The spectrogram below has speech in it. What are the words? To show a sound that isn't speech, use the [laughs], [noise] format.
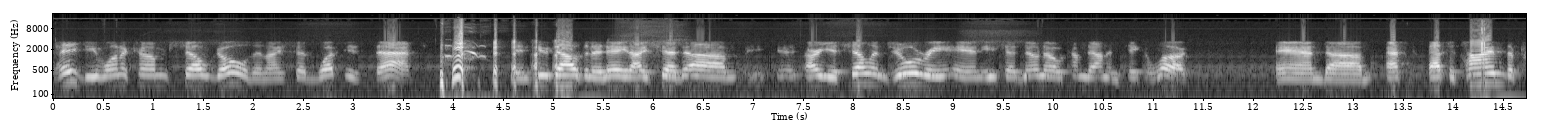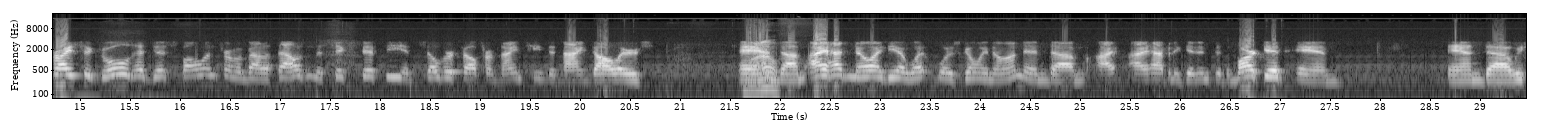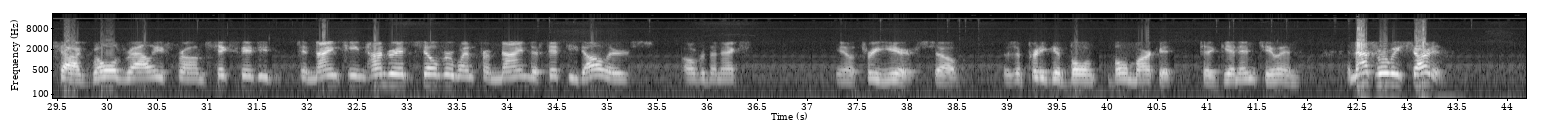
"Hey, do you want to come sell gold?" And I said, "What is that?" [laughs] in 2008, I said, um, "Are you selling jewelry?" And he said, "No, no, come down and take a look." And um, at at the time, the price of gold had just fallen from about a thousand to six fifty, and silver fell from nineteen to nine dollars. And Wow. um, I had no idea what was going on, and um, I, I happened to get into the market, and and uh, we saw a gold rally from six fifty to nineteen hundred. Silver went from nine to fifty dollars over the next, you know, three years. So it was a pretty good bull bull market to get into, and and that's where we started.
